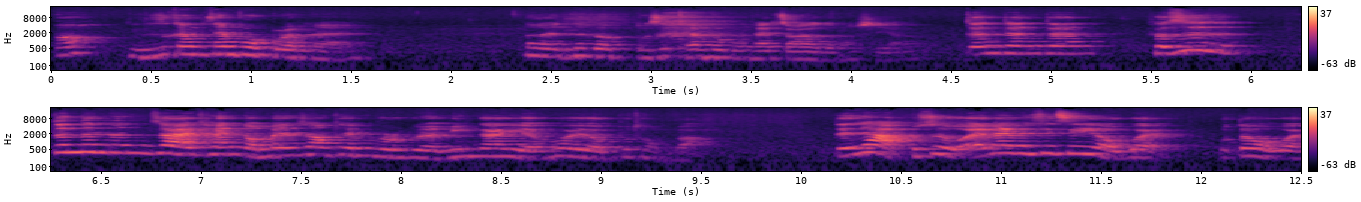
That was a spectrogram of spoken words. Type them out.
啊，你是跟 Tempogram 哎、那个那个不是 Tempogram 在抓的东西啊。噔噔噔，可是噔噔噔在 Domain 上 Time Program 应该也会有不同吧？等一下，不是我 MFCC 有位，我都有位。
